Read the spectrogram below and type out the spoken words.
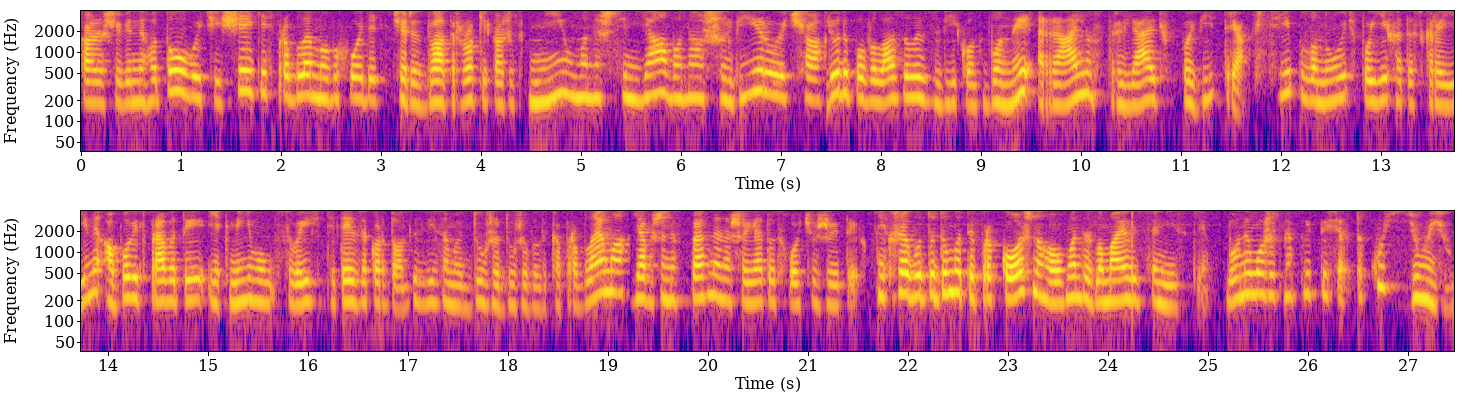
каже, що він не готовий, чи ще якісь проблеми виходять. Через 2-3 роки кажуть: Ні, у мене ж сім'я, вона ж віруюча. Люди повилазили з вікон. Вони реально стріляють в повітря. Всі планують поїхати з країни або відправити як мінімум своїх дітей за кордон. З візами дуже дуже велика проблема. Я вже не впевнена, що я тут хочу жити. Якщо я буду думати про кожного, в мене зламаються мізки. Вони можуть напитися в таку зюзю.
